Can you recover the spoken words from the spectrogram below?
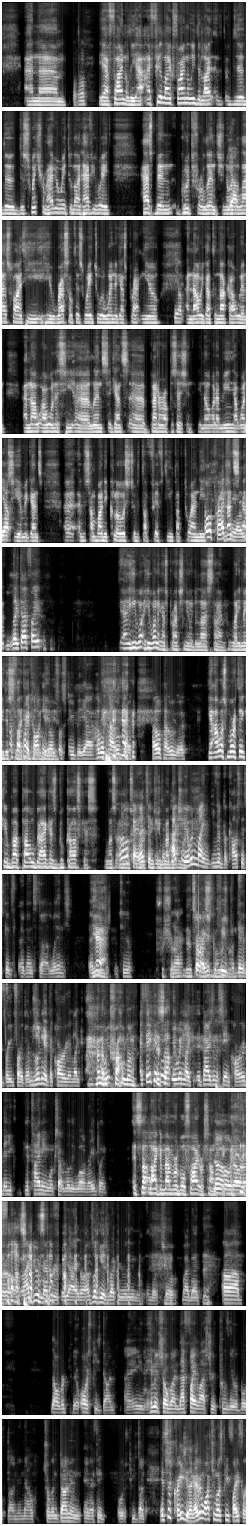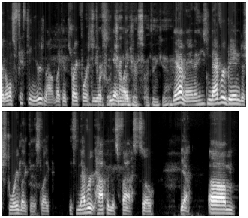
and um, mm-hmm. yeah, finally, I, I, feel like finally the light, the the the switch from heavyweight to light heavyweight has been good for Lins. You know, yep. the last fight he he wrestled his way to a win against Prachnio, yep. and now we got the knockout win. And now I want to see uh, Lins against uh, better opposition. You know what I mean? I want yep. to see him against uh, somebody close to the top fifteen, top twenty. Oh, Prachnio, you like that fight? Yeah, he won. He won against Prachnio the last time when he made his slight talking. About, so stupid. Yeah. How about Pauga? How about Pauga? Yeah, I was more thinking about Pauga against Bukauskas. Was oh, okay, that's interesting. Actually, I wouldn't mind even Bukauskas against against uh, Lins. That's yeah. interesting too. For sure. Yeah. That's Sorry, I just completely well. did a brain fart there. I'm just looking at the card and like no was, problem. I think it's, it's not, doing like the guys on the same card that you the timing works out really well, right? But it's not yeah. like a memorable fight or something. No, no, no, no, no. I do remember it, but yeah, I know. I was looking at his record really in, in the show. My bad. Um, no, OSP's done. I mean, him and Shogun, that fight last year proved they were both done, and now Shogun done, and, and I think OSP's done. It's just crazy. Like I've been watching OSP fight for like almost 15 years now, like in Strikeforce the UFC, and like I think, yeah, yeah, man, and he's never been destroyed like this. Like it's never happened this fast. So, yeah. Um,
